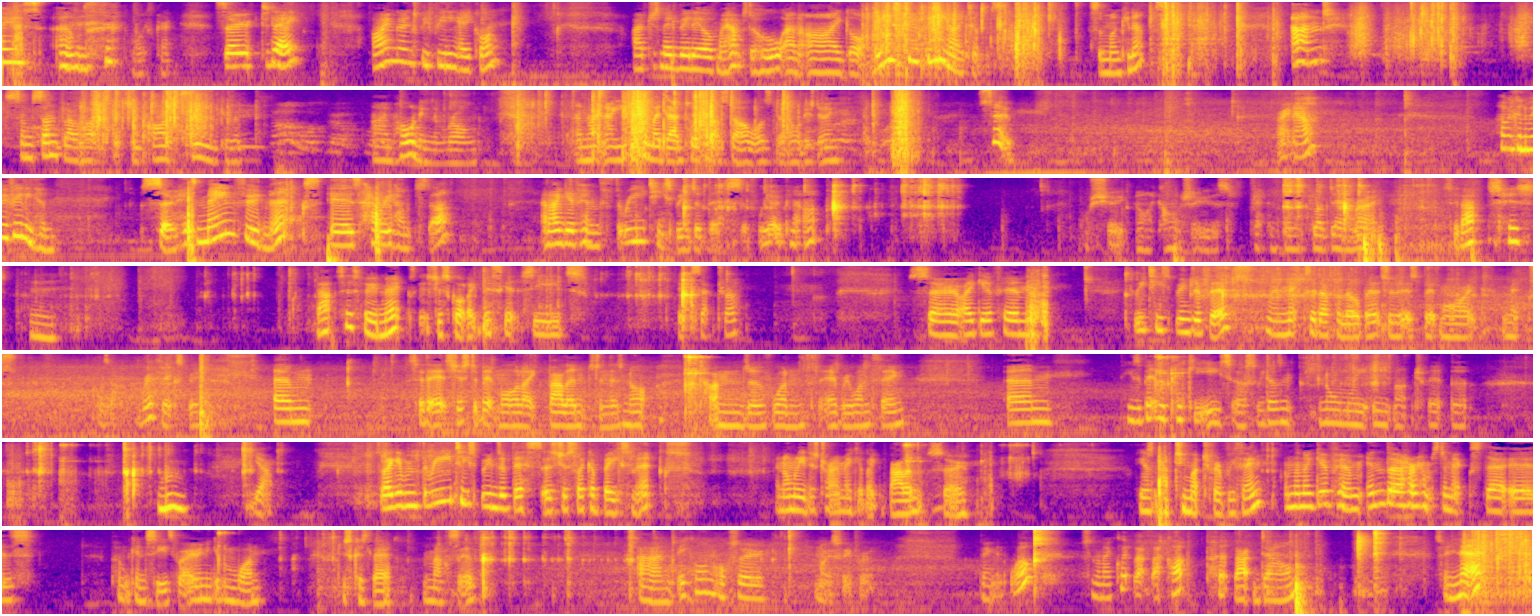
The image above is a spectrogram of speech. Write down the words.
guys. Um. So today I'm going to be feeding Acorn. I've just made a video of my hamster haul and I got these two feeding items. Some monkey nuts and some sunflower hearts which you can't see because I'm holding them wrong. And right now you can hear my dad talk about Star Wars, don't know what he's doing. So, right now, we going to be feeding him? So, his main food mix is Harry Hamster, and I give him three teaspoons of this. If we open it up, I'll show you. Oh, I can't show you this flipping thing plugged in, right. So that's his, mm, that's his food mix. It's just got like biscuit seeds, etc. So I give him three teaspoons of this and mix it up a little bit so that it's a bit more like mix. Was a horrific spoon? Um, so that it's just a bit more like balanced and there's not tons of one for every one thing. Um, he's a bit of a picky eater, so he doesn't normally eat much of it, but. Mm yeah. So I give him three teaspoons of this as just like a base mix. I normally just try and make it like balanced so he doesn't have too much of everything. And then I give him, in the Harry Hamster mix, there is pumpkin seeds, but I only give him one just because they're massive. And Acorn, also not his favourite thing in the world. So then I clip that back up, put that down. So next,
